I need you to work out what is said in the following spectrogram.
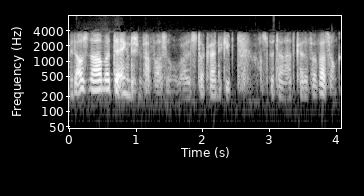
Mit Ausnahme der englischen Verfassung, weil es da keine gibt. Großbritannien hat keine Verfassung.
